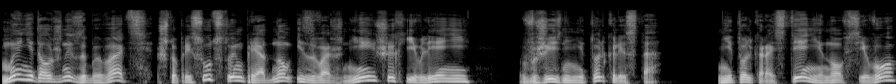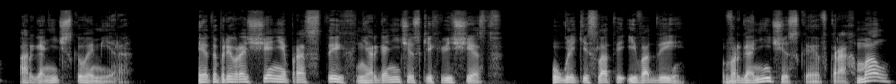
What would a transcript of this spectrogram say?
мы не должны забывать, что присутствуем при одном из важнейших явлений в жизни не только листа, не только растений, но всего органического мира. Это превращение простых неорганических веществ, углекислоты и воды, в органическое, в крахмал,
